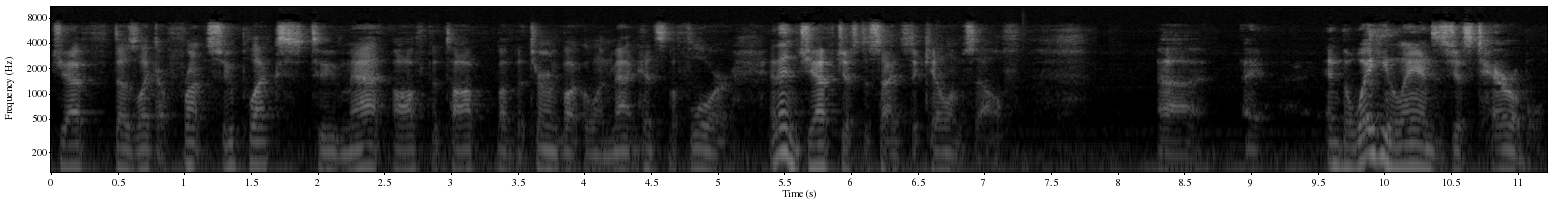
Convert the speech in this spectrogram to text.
Jeff does like a front suplex to Matt off the top of the turnbuckle, and Matt hits the floor, and then Jeff just decides to kill himself. Uh, and the way he lands is just terrible,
